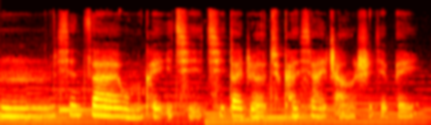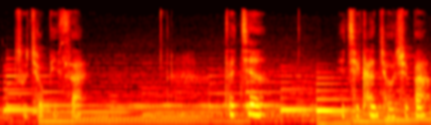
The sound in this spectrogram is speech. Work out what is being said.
嗯，现在我们可以一起期待着去看下一场世界杯足球比赛。再见，一起看球去吧。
